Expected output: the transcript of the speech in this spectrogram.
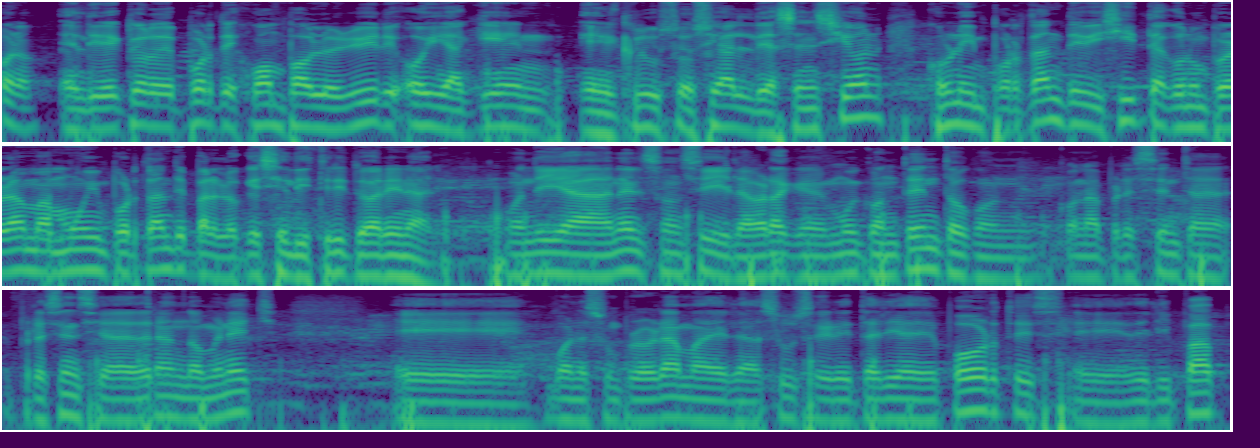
Bueno, el director de deportes Juan Pablo Olivier, hoy aquí en el Club Social de Ascensión, con una importante visita, con un programa muy importante para lo que es el distrito de Arenal. Buen día Nelson, sí, la verdad que muy contento con, la presencia de Adrián Domenech. Eh, bueno, es un programa de la Subsecretaría de Deportes, eh, del IPAP,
